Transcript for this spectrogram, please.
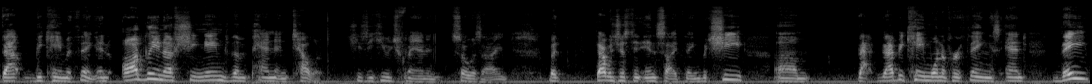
That became a thing, and oddly enough, she named them Penn and Teller. She's a huge fan, and so was I. But that was just an inside thing. But she, um, that that became one of her things, and they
